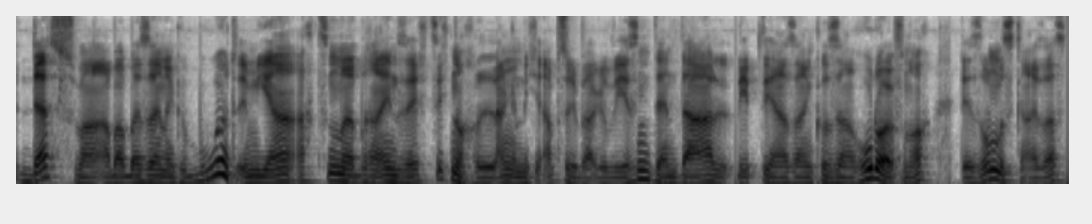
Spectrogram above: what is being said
Das war aber bei seiner Geburt im Jahr 1863 noch lange nicht absehbar gewesen, denn da lebte ja sein Cousin Rudolf noch, der Sohn des Kaisers.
